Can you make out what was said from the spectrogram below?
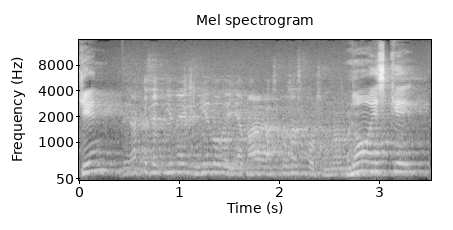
¿Quién? ¿Será que se tiene miedo de llamar a las cosas por su nombre? No, es que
